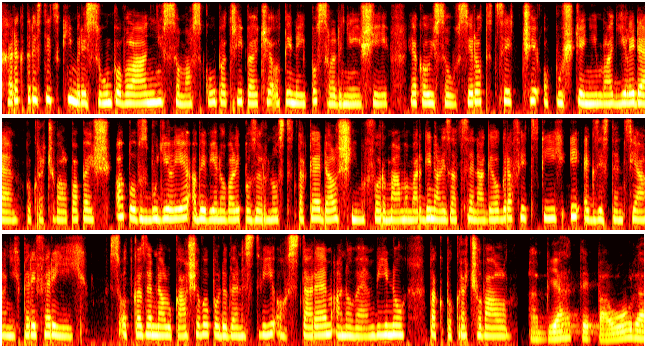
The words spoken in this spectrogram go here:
charakteristickým rysům povolání somasků patří péče o ty nejposlednější, jako jsou sirotci či opuštění mladí lidé, pokračoval papež a povzbudil je, aby věnovali pozornost také dalším formám marginalizace na geografických i existenciálních periferiích. S odkazem na Lukášovo podobenství o starém a novém vínu pak pokračoval. Abbiate paura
